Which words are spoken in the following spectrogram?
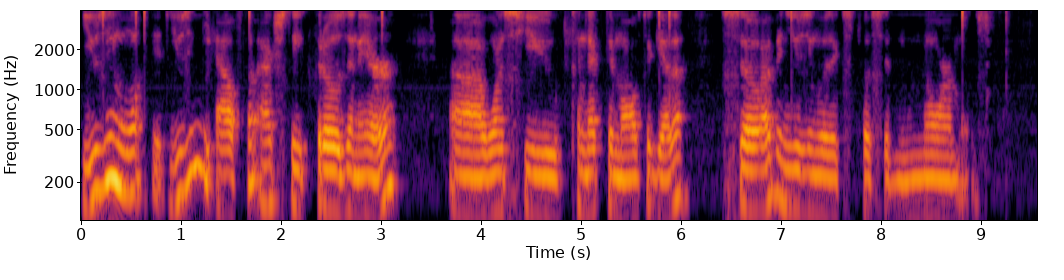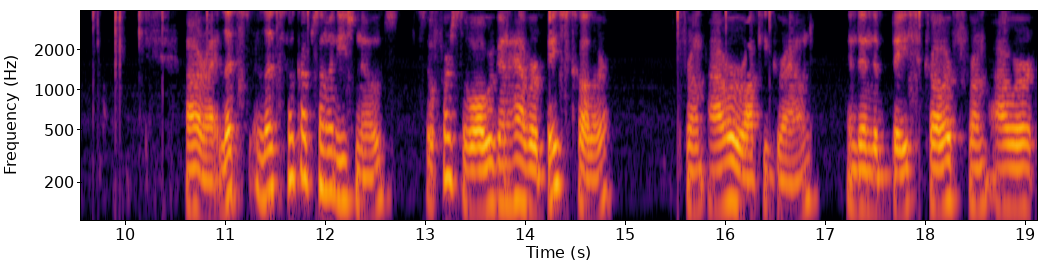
Using, using the alpha actually throws an error uh, once you connect them all together. So I've been using with explicit normals. All right, let's let's hook up some of these nodes. So first of all, we're going to have our base color from our rocky ground, and then the base color from our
